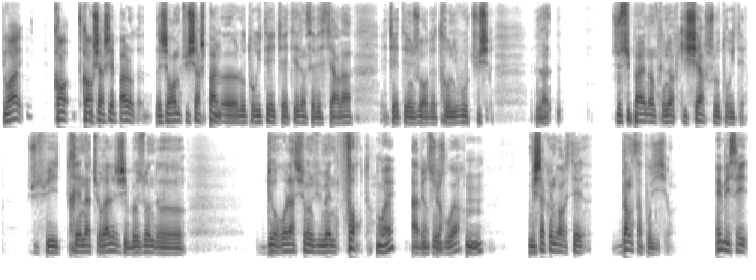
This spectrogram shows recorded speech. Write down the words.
Tu vois, quand, quand... Cherchez pas Jérôme, tu cherches pas Mm. le- l'autorité. Tu as été dans ces vestiaires-là et tu as été un joueur de très haut niveau. Tu la- Je suis pas un entraîneur qui cherche l'autorité. Je suis très naturel. J'ai besoin de de relations humaines fortes Ouais, avec nos joueurs. Mhm. Mais chacun doit rester dans sa position. Eh, mais c'est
